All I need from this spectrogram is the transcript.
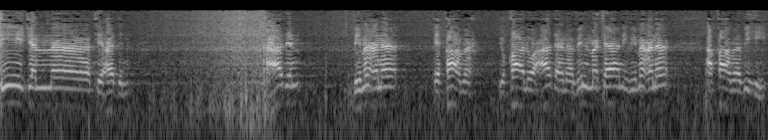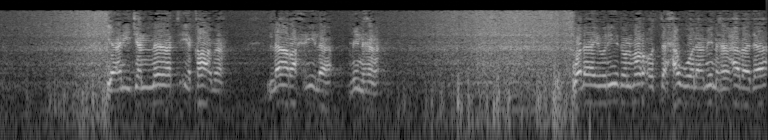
في جنات عدن عدن بمعنى إقامة يقال عدن بالمكان بمعنى أقام به. يعني جنات إقامة لا رحيل منها. ولا يريد المرء التحول منها أبدا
